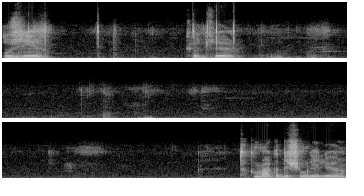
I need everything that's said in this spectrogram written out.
Uzi. Kötü. Takım arkadaşım geliyor.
